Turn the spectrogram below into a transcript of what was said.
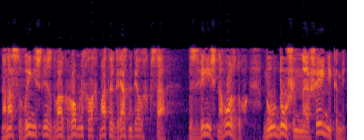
на нас вынеслись два огромных лохматых грязно-белых пса — взвелись на воздух, но удушенные ошейниками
